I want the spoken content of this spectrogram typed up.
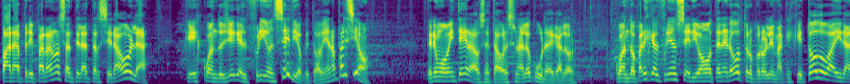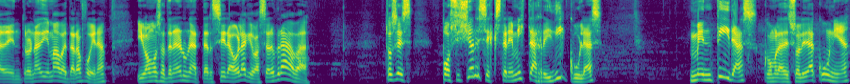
Para prepararnos ante la tercera ola, que es cuando llegue el frío en serio, que todavía no apareció. Tenemos 20 grados hasta ahora, es una locura de calor. Cuando aparezca el frío en serio, vamos a tener otro problema, que es que todo va a ir adentro, nadie más va a estar afuera, y vamos a tener una tercera ola que va a ser brava. Entonces, posiciones extremistas ridículas, mentiras como las de Soledad Cuña,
